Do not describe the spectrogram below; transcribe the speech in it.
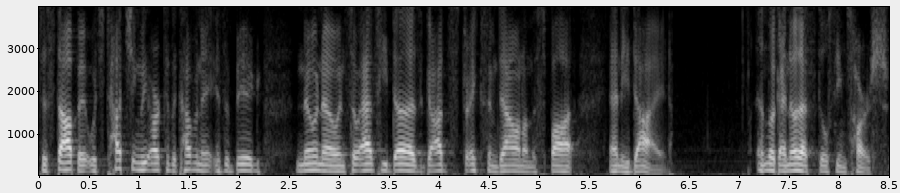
to stop it, which touching the ark of the covenant is a big no no. And so, as he does, God strikes him down on the spot, and he died. And look, I know that still seems harsh,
